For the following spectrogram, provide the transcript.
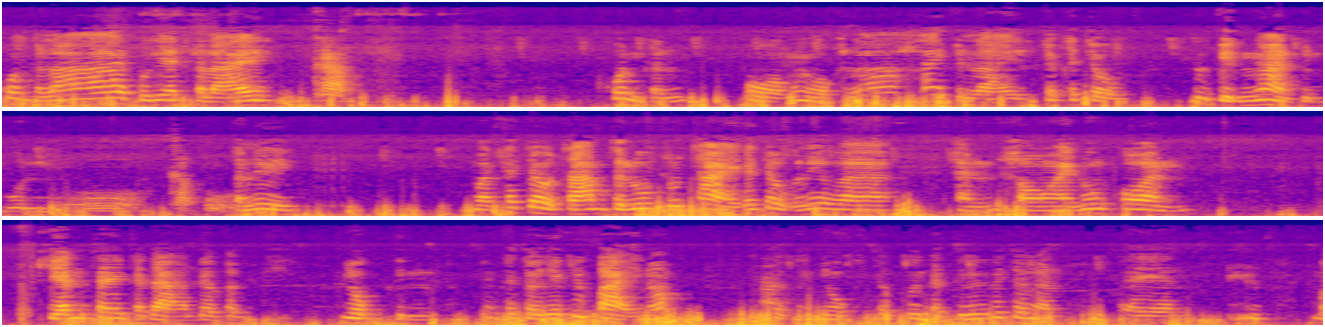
คนก็หลายพวกแอดก็หลายครับ คนกันออกไม่ออกก็หลายเป็นหลายแต่กระเจ้าคือเป็นงานเป็นบุญโอ้ครับปูก็เลยมาข้าเจ้าถามสรุปสุดท้ายข้าเจ้าก็เรียกว่า อันเอาไงหลวงพ่อเขียนใส่กระดาษแล้วก็ยกขึ้นข้าเจ้าเรียกชื่อป้ายเนาะแล้วก็โยกจะเพื่อนกระถือก็จะงันไอ้อันใบ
